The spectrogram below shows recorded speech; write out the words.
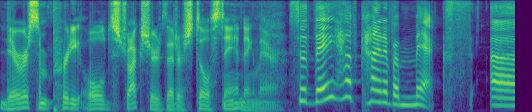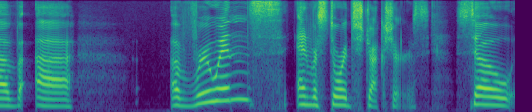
there are some pretty old structures that are still standing there. So they have kind of a mix of uh of ruins and restored structures. So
